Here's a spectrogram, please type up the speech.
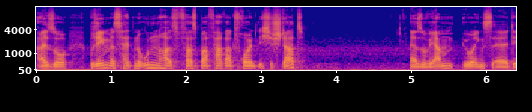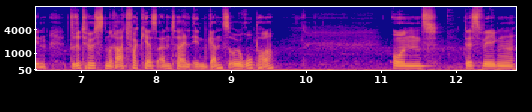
Also Bremen ist halt eine unfassbar fahrradfreundliche Stadt. Also wir haben übrigens äh, den dritthöchsten Radverkehrsanteil in ganz Europa. Und deswegen,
